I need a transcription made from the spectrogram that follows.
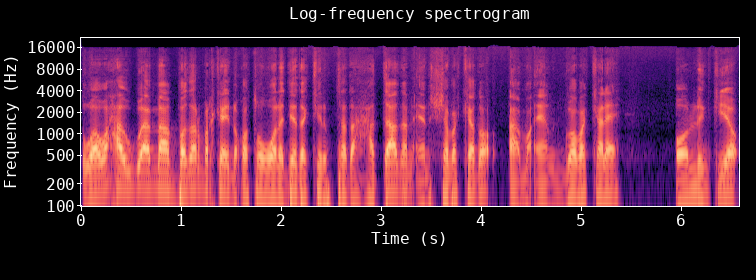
waa waxa ugu ammaan badan markay noqoto waladyada kiribtada. Haddaadan shabakado ama goobo kale oo linkiyo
